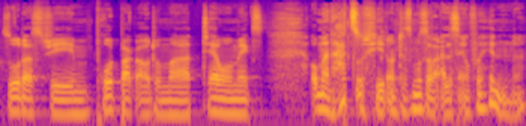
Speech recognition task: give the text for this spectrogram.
SodaStream, Brotbackautomat, Thermomix. Und man hat so viel und das muss auch alles irgendwo hin, ne?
